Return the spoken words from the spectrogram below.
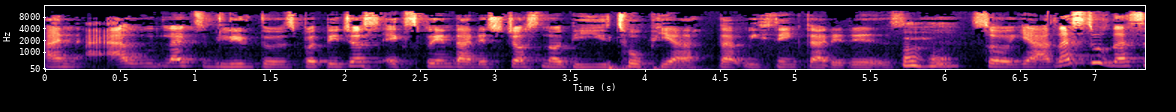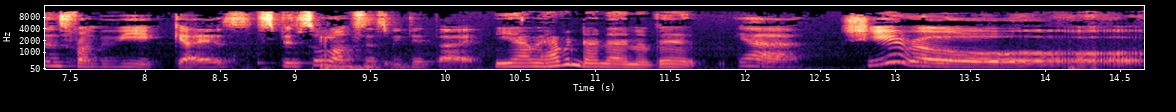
and I would like to believe those, but they just explained that it's just not the utopia that we think that it is. So yeah, let's do lessons from the week, guys. It's been so long since we did that. yeah, we haven't done that in a bit. Yeah. Shiro,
